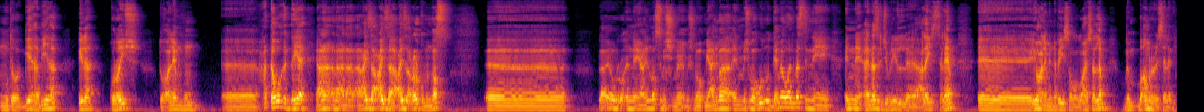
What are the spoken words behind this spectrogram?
متوجهة بيها إلى قريش تعلمهم آه، حتى هو كانت هي يعني أنا أنا أنا أنا عايز عايز عايز أقرأ لكم النص. آه، لا إن يعني النص مش مش يعني ما مش موجود قدامي هو بس ان إن نازل جبريل عليه السلام آه، يعلم النبي صلى الله عليه وسلم بأمر الرسالة دي.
